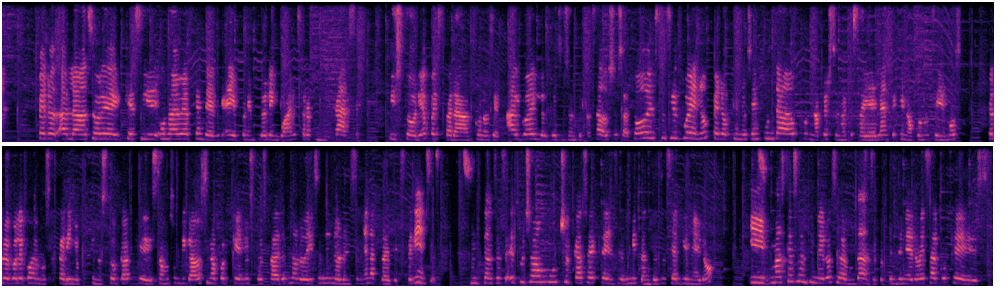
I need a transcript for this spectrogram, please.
pero hablaban sobre que sí uno debe aprender, eh, por ejemplo, lenguajes para comunicarse, historia pues para conocer algo de, los, de sus antepasados, o sea, todo esto sí es bueno, pero que no sea infundado por una persona que está ahí adelante, que no conocemos, que luego le cogemos cariño porque nos toca, que estamos obligados, sino porque nuestros padres no lo dicen y no lo enseñan a través de experiencias. Entonces, he escuchado mucho el caso de creencias limitantes hacia el dinero y más que hacia el dinero, hacia la abundancia, porque el dinero es algo que es,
